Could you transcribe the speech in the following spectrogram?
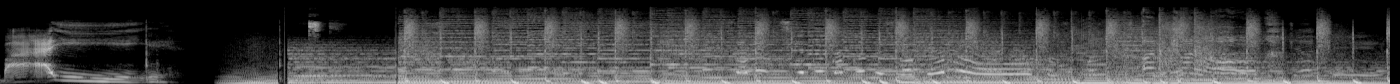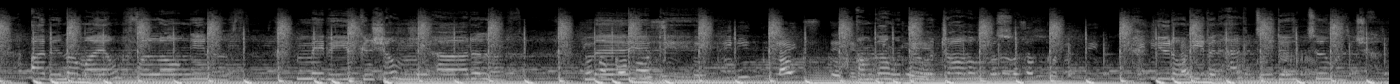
Bye. Show me how to love. Maybe I'm going through a drought. You don't even have to do too much.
